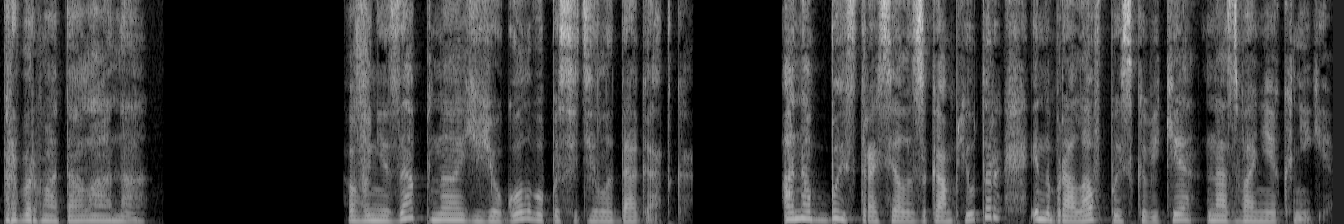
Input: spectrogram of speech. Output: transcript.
пробормотала она. Внезапно ее голову посетила догадка. Она быстро села за компьютер и набрала в поисковике название книги.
